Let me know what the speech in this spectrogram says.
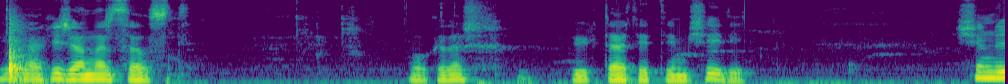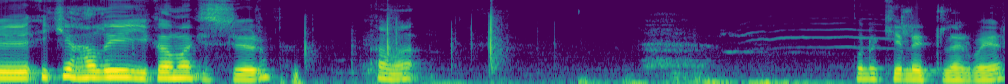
İlahi canları sağ olsun. Bu o kadar büyük dert ettiğim bir şey değil. Şimdi iki halıyı yıkamak istiyorum. Ama bunu kirlettiler baya.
